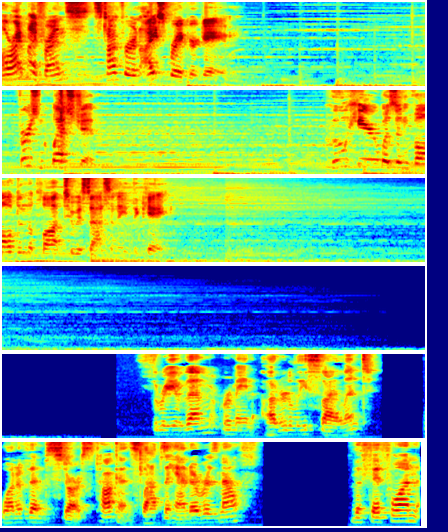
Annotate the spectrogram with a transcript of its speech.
Alright, my friends, it's time for an icebreaker game. First question Who here was involved in the plot to assassinate the king? Three of them remain utterly silent. One of them starts to talk and slaps a hand over his mouth. The fifth one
